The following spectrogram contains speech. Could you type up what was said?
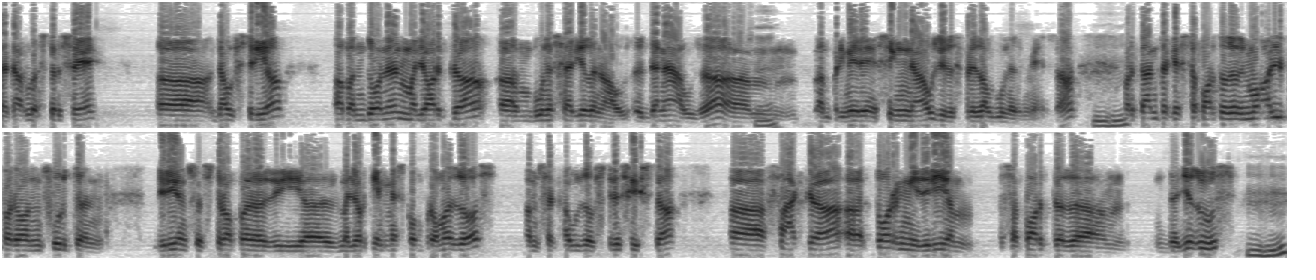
de Carles III eh, d'Àustria abandonen Mallorca amb una sèrie de, naus, de naus, eh, amb, en primer cinc naus i després algunes més. Eh? Mhm. Per tant, aquesta porta del moll per on surten, dirien, les tropes i els mallorquins més compromesors amb la causa austriacista, eh, fa que eh, torni, diríem, a la porta de, de Jesús, Mhm.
